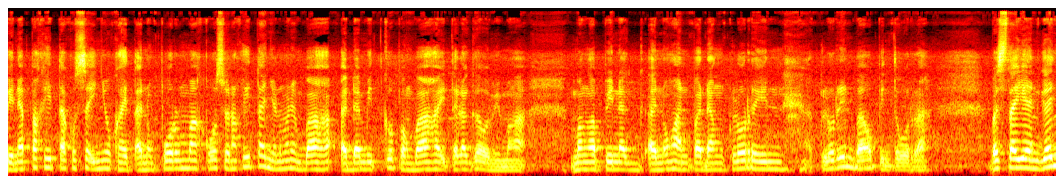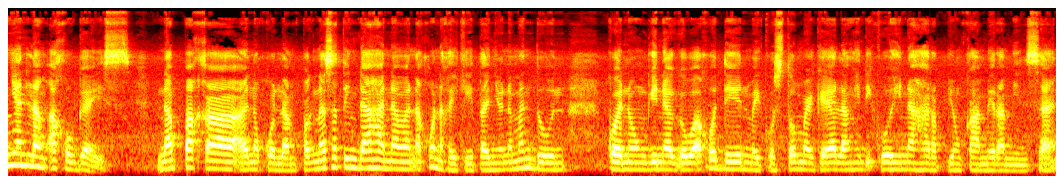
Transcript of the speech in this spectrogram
pinapakita ko sa inyo kahit anong forma ko. So nakita nyo naman yung baha, ah, damit ko pang bahay talaga. May mga mga pinag-anuhan pa ng chlorine. Chlorine ba o pintura? Basta yan, ganyan lang ako guys. Napaka ano ko lang. Pag nasa tindahan naman ako, nakikita nyo naman dun kung anong ginagawa ko din. May customer, kaya lang hindi ko hinaharap yung camera minsan.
